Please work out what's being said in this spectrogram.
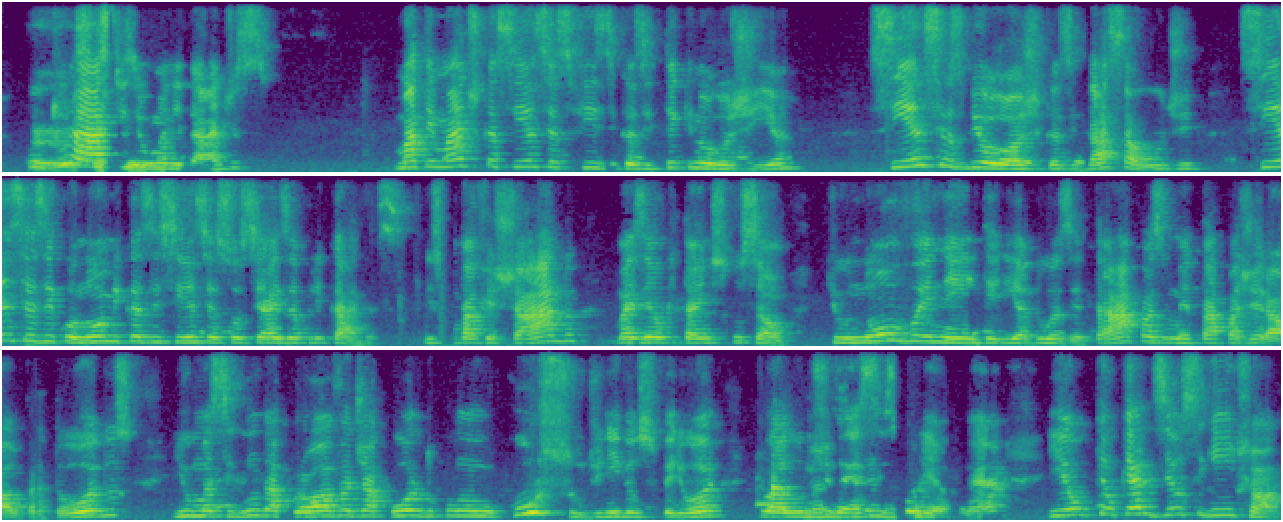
Cultura, é, artes e humanidades, matemática, ciências físicas e tecnologia, ciências biológicas e da saúde, ciências econômicas e ciências sociais aplicadas. Isso está fechado, mas é o que está em discussão. Que o novo Enem teria duas etapas, uma etapa geral para todos e uma segunda prova de acordo com o curso de nível superior que o aluno estivesse escolhendo. Né? E eu, o que eu quero dizer é o seguinte, ó,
